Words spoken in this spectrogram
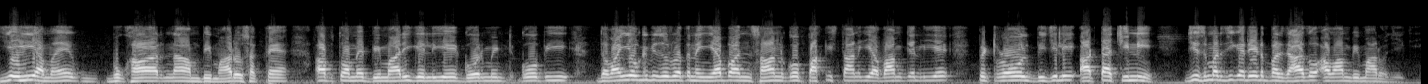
यही हमें बुखार ना हम बीमार हो सकते हैं। अब तो हमें बीमारी के लिए गवर्नमेंट को भी, दवाइयों की भी ज़रूरत नहीं है। अब इंसान को पाकिस्तान की आवाम के लिए पेट्रोल, बिजली, आटा, चीनी, जिस मर्ज़ी का रेट बढ़ा दो, आवाम बीमार हो जाएगी।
